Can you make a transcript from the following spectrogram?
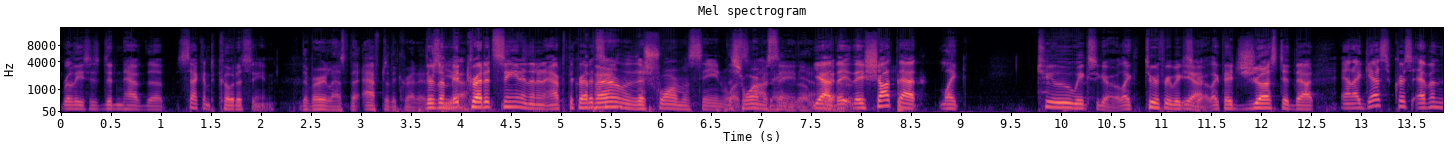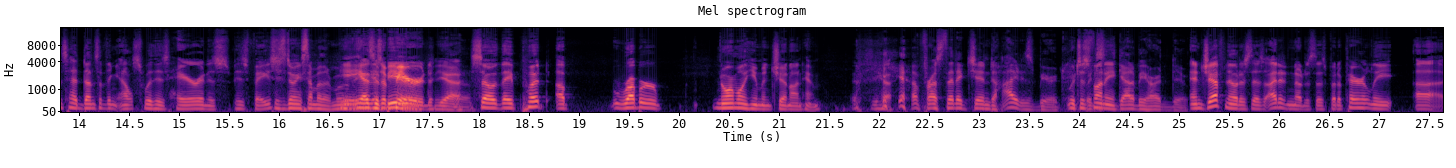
releases didn't have the second coda scene. The very last, the after the credits. There's a Yeah. mid credit scene and then an after the credit scene. Apparently, the shawarma scene The was shawarma not scene, yeah. Yeah, they they shot that like two weeks ago, like two or three weeks Yeah. ago. Like they just did that, and I guess Chris Evans had done something else with his hair and his his face. He's doing some other movie. he, he has He's a a beard. yeah so they put a rubber normal human chin on him. yeah yeah, a prosthetic chin to hide his beard, Which is funny. Got to be hard to do. And Jeff noticed this. I didn't notice this, but apparently, uh,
